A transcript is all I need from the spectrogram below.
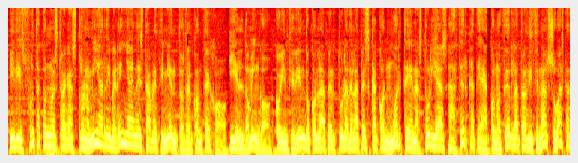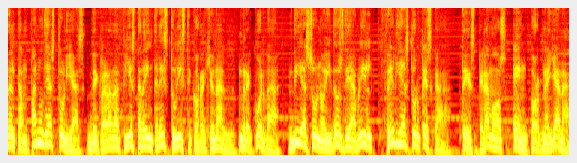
y disfruta con nuestra gastronomía ribereña en establecimientos del concejo. Y el domingo, coincidiendo con la apertura de la pesca con muerte en Asturias, acércate a conocer la tradicional subasta del Campano de Asturias, declarada fiesta de interés turístico regional. Recuerda, días 1 y 2 de abril, Ferias Turpesca. Te esperamos en Cornellana.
